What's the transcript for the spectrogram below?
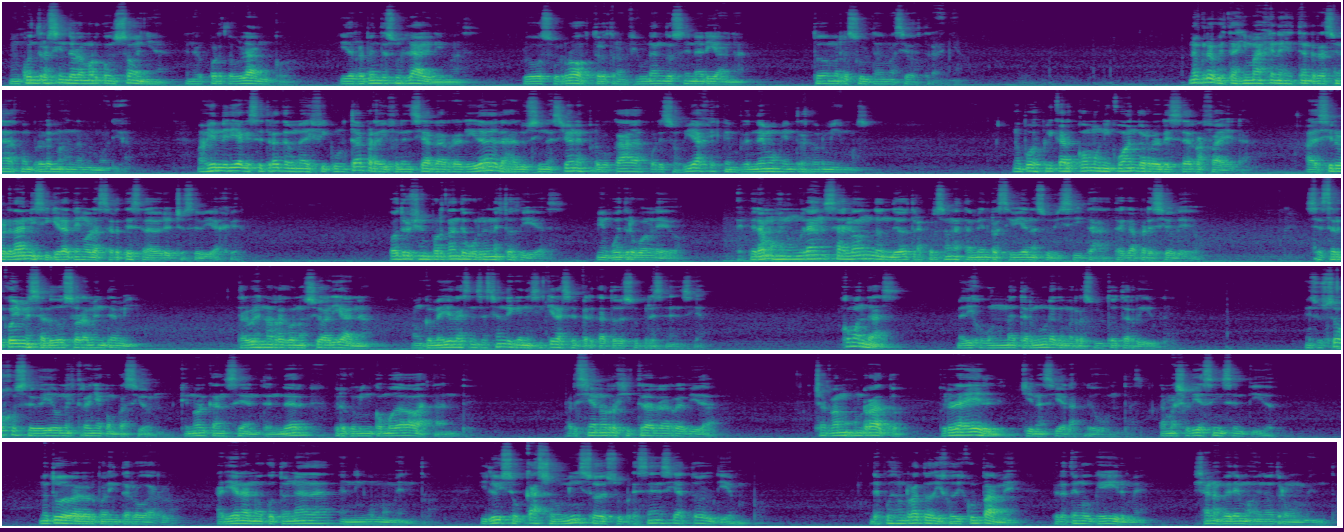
Me encuentro haciendo el amor con Sonia, en el puerto blanco, y de repente sus lágrimas, luego su rostro transfigurándose en Ariana. Todo me resulta demasiado extraño. No creo que estas imágenes estén relacionadas con problemas en la memoria. Más bien diría que se trata de una dificultad para diferenciar la realidad de las alucinaciones provocadas por esos viajes que emprendemos mientras dormimos. No puedo explicar cómo ni cuándo regresé a Rafaela. A decir verdad, ni siquiera tengo la certeza de haber hecho ese viaje. Otro hecho importante ocurrió en estos días. Mi encuentro con Leo. Esperamos en un gran salón donde otras personas también recibían a sus visitas hasta que apareció Leo. Se acercó y me saludó solamente a mí. Tal vez no reconoció a Ariana, aunque me dio la sensación de que ni siquiera se percató de su presencia. ¿Cómo andás? me dijo con una ternura que me resultó terrible. En sus ojos se veía una extraña compasión, que no alcancé a entender, pero que me incomodaba bastante. Parecía no registrar la realidad. Charlamos un rato, pero era él quien hacía las preguntas, la mayoría sin sentido. No tuve valor para interrogarlo. Ariana no acotó nada en ningún momento y lo hizo caso omiso de su presencia todo el tiempo. Después de un rato dijo, discúlpame, pero tengo que irme, ya nos veremos en otro momento.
